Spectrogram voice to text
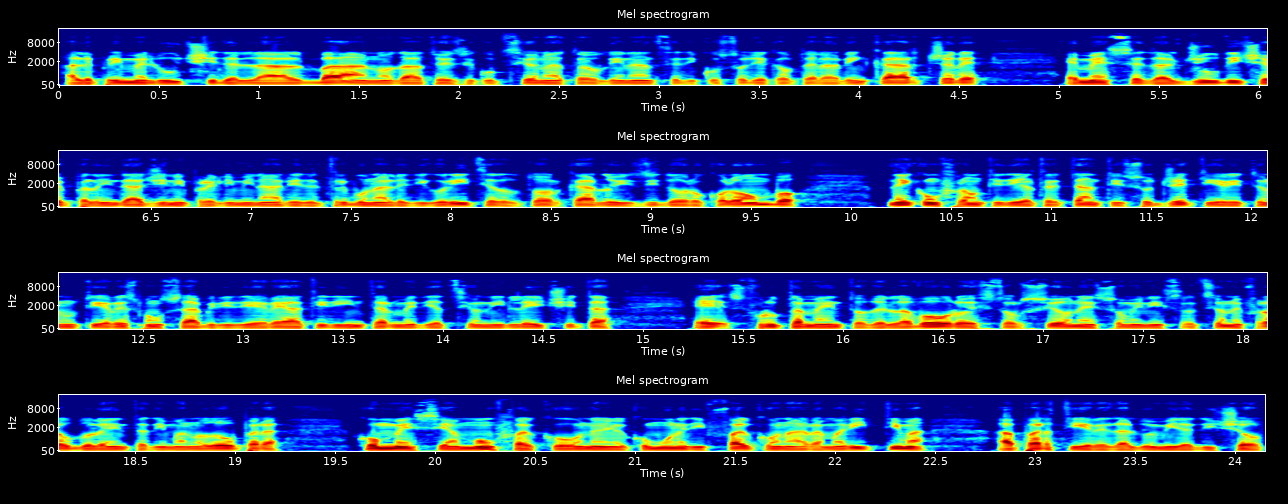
alle prime luci dell'alba hanno dato esecuzione a tre ordinanze di custodia cautelare in carcere, emesse dal giudice per le indagini preliminari del Tribunale di Gorizia, dottor Carlo Isidoro Colombo, nei confronti di altrettanti soggetti ritenuti responsabili dei reati di intermediazione illecita e sfruttamento del lavoro, estorsione e somministrazione fraudolenta di manodopera commessi a Monfalcone nel comune di Falconara Marittima a partire dal 2018.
